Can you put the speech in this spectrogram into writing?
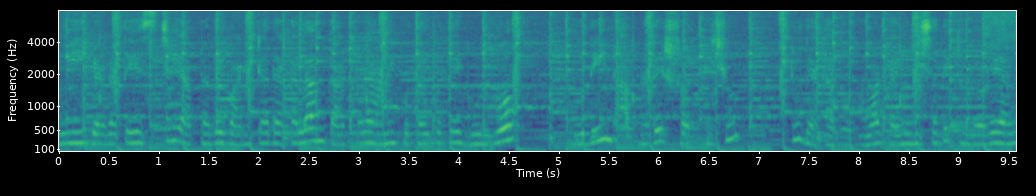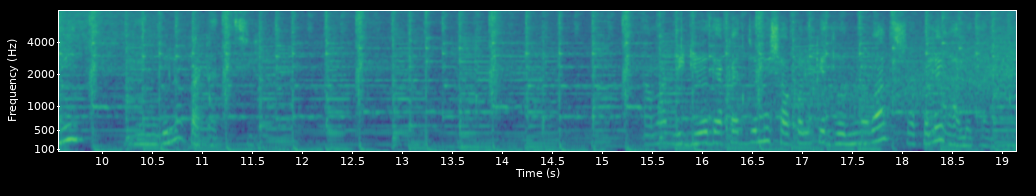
আমি বেড়াতে এসেছি, আপনাদের বাড়িটা দেখালাম, তারপরে আমি কোথায় কোথায় ঘুরবো, দুদিন আপনাদের সব কিছু একটু দেখাবো। আমার ফ্যামিলির সাথে কীভাবে আমি দিনগুলো কাটাচ্ছি। আমার ভিডিও দেখার জন্য সকলকে ধন্যবাদ, সকলে ভালো থাকবেন।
